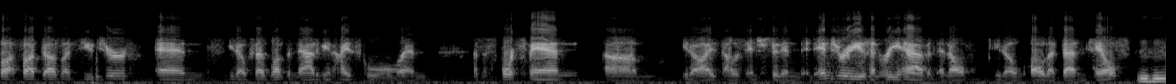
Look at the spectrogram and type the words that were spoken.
But I thought that was my future, and you know, because I loved anatomy in high school, and as a sports fan, um, you know, I, I was interested in, in injuries and rehab and, and all, you know, all that that entails. Mm-hmm.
